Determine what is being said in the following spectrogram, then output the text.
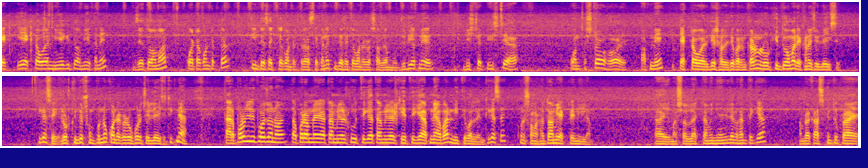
এক এ একটা ওয়ার নিয়ে কিন্তু আমি এখানে যেহেতু আমার কয়টা কন্ট্রাক্টর তিনটা, চারটা কন্ট্রাক্টর আছে এখানে, তিনটা, চারটা কন্ট্রাক্টর সাজাবো। যদি আপনার বিশটা, তিরিশটা, পঞ্চাশটাও হয়, আপনি একটা ওয়ার দিয়ে সাজাতে পারেন। কারণ লোড কিন্তু আমার এখানে চলে আইছে। ঠিক আছে? লোড কিন্তু সম্পূর্ণ কন্ট্রাক্টরের উপরে চলে আইছে, ঠিক না? তারপরেও যদি প্রয়োজন হয়, তারপরে আপনি টার্মিনাল টু থেকে টার্মিনাল থ্রি থেকে আপনি আবার নিতে পারলেন, ঠিক আছে? কোনো সমস্যা। তো আমি একটাই নিলাম। এই মাসাল্লাহ একটা আমি নিয়ে নিলাম এখান থেকে। আমরা কাজ কিন্তু প্রায়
